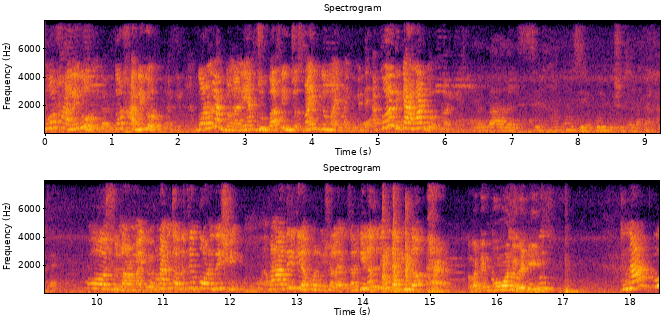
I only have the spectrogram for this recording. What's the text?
তোর খালি গরম লাগে তোর খালি গরম লাগে। গরম লাগবো না এক জুব্বা ফিনচোস মাইক দু মাই মাইক মে তোর দিকে আমার গরম লাগে। ও শুনার মাইক এখন আমি তবে থেকে পরদেশি এখন আদির কিরা পরিবেশ লাগে কিনা কিনো তুমি কিতা কিন্তু? এবার তুই ঘুমোনি বেটি না বু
